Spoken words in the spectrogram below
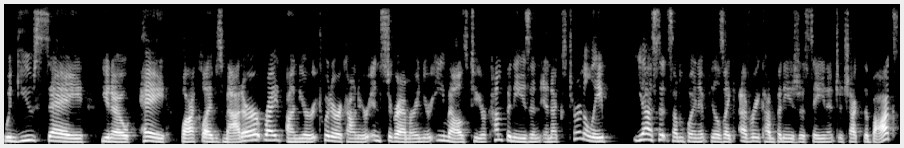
When you say, you know, hey, Black Lives Matter, right, on your Twitter account, or your Instagram, or in your emails to your companies and, and externally yes, at some point it feels like every company is just saying it to check the box.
